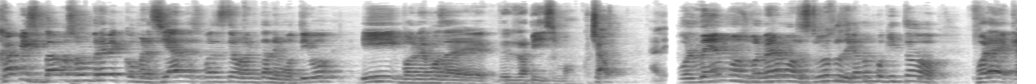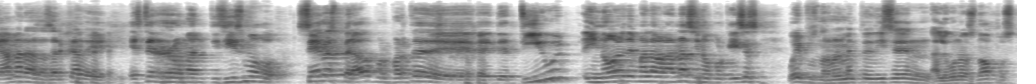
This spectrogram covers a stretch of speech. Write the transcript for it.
Happy, vamos a un breve comercial después de este momento tan emotivo y volvemos de, rapidísimo. Chao. Dale. Volvemos, volvemos. Estuvimos platicando un poquito fuera de cámaras acerca de este romanticismo cero esperado por parte de, de, de ti, güey. Y no de mala gana, sino porque dices, güey, pues normalmente dicen algunos, no, pues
